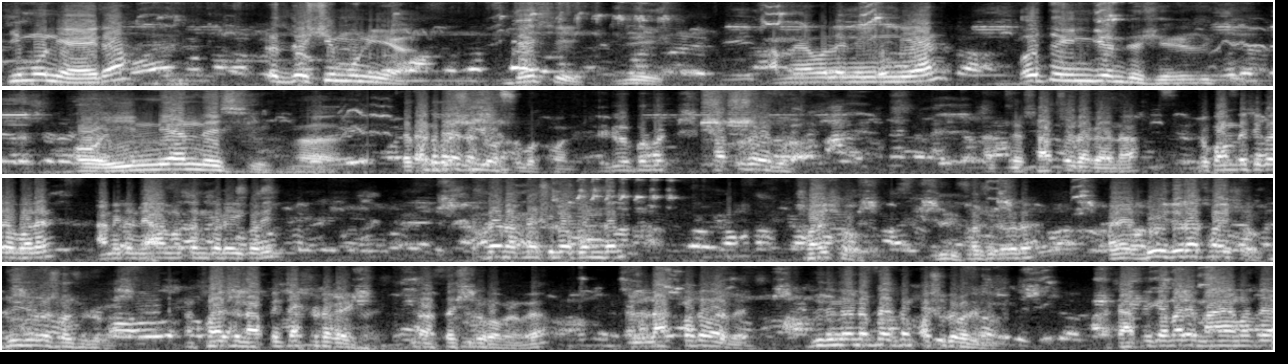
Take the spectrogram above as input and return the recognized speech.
কি মুনিয়া এটা? এটা দেশি মুনিয়া। দেশি? জি। আপনি বলেন ইন্ডিয়ান? ওই তো ইন্ডিয়ান দেশি ও ইন্ডিয়ান দেশি। হ্যাঁ। এটা বেশি বর্তমানে। এগুলো সাতশো টাকা জোড়া। আচ্ছা সাতশো টাকা না? একটু কম বেশি করে বলেন, আমি তো নেওয়ার মতন করেই করি। আপনার আপনি সেটা কম দেন। ছয়শো? জি ছয়শো টাকা দুই জোড়া ছয়শো। দুই জনের ছয়শো টাকা। ছয়শো না আপনি চারশো টাকাই না চারশো টাকা পাবেন তাহলে লাখ কত পারবেন? দুজনের আপনি একদম পাঁচশো টাকা দেবেন আচ্ছা আপনি কি মায়ের মধ্যে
